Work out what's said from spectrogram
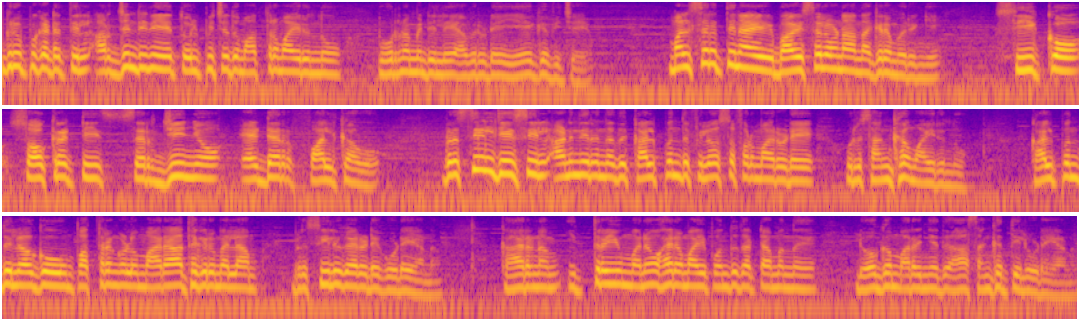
ഗ്രൂപ്പ് ഘട്ടത്തിൽ അർജന്റീനയെ തോൽപ്പിച്ചത് മാത്രമായിരുന്നു ടൂർണമെന്റിലെ അവരുടെ ഏക വിജയം. മത്സരത്തിനായി ബാഴ്സലോണ നഗരമൊരുങ്ങി. Zico Socrates Serginho Eder Falcao. Brazil ജേഴ്സിയിൽ അണിനിരുന്നത് കാൽപന്ത് ഫിലോസഫർമാരുടെ ഒരു സംഘമായിരുന്നു. കാൽപന്ത് ലോകവും പത്രങ്ങളും ആരാധകരുമെല്ലാം ബ്രസീലുകാരുടെ കൂടെയാണ്. കാരണം ഇത്രയും മനോഹരമായി പന്തു തട്ടാമെന്ന് ലോകം അറിഞ്ഞത് ആ സംഘത്തിലൂടെയാണ്.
